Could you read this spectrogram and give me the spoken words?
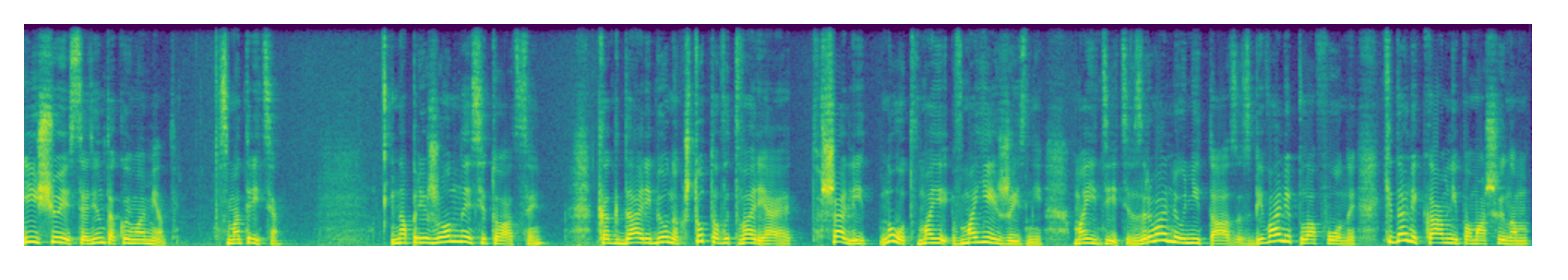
И еще есть один такой момент. Смотрите, напряженные ситуации, когда ребенок что-то вытворяет, шалит. Ну вот в моей, в моей жизни мои дети взрывали унитазы, сбивали плафоны, кидали камни по машинам,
